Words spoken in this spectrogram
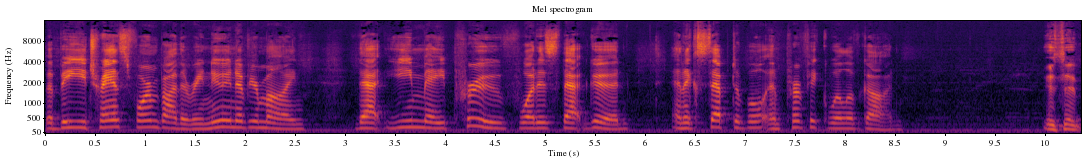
but be ye transformed by the renewing of your mind that ye may prove what is that good and acceptable and perfect will of God. It's that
